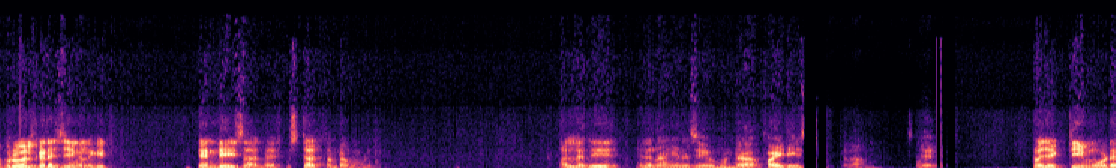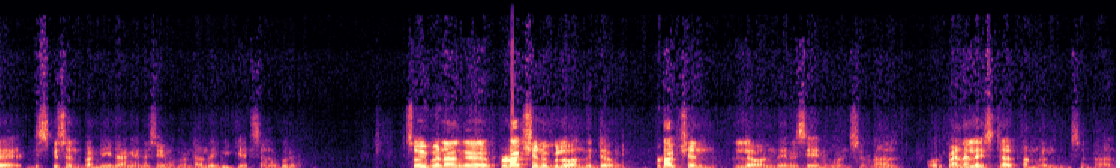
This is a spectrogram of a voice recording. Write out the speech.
அப்ரூவல் கிடைச்சி எங்களுக்கு டென் டேஸால் ஸ்டார்ட் பண்ணுற மாதிரி. அல்லது இதை நாங்கள் என்ன செய்வோம்டா ஃபைவ் டேஸ் கொடுக்கலாம். ப்ரொஜெக்ட் டீமோட டிஸ்கஷன் பண்ணி நாங்கள் என்ன செய்வோம்னா அந்த டீட்டெயில்ஸ் எல்லாம் கொடுப்போம். ஸோ இப்போ நாங்கள் ப்ரொடக்ஷனுக்குள்ளே வந்துட்டோம். ப்ரொடக்ஷனில் வந்து என்ன செய்யணும்னு சொன்னால் ஒரு பேனலை ஸ்டார்ட் பண்ணுறதுன்னு சொன்னால்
